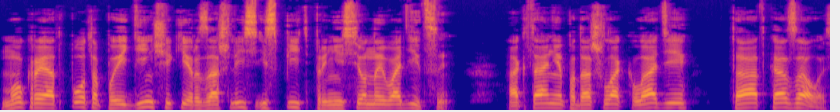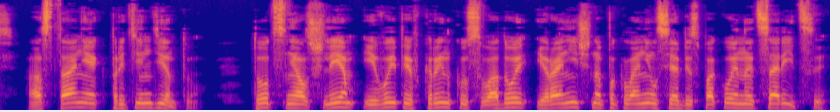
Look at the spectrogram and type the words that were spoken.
Мокрые от пота поединщики разошлись испить принесенной водицы. Актания подошла к Ладии, та отказалась, а к претенденту. Тот снял шлем и, выпив крынку с водой, иронично поклонился обеспокоенной царице,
